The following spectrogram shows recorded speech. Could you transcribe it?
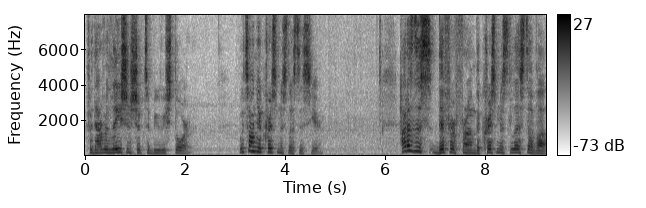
for that relationship to be restored. What's on your Christmas list this year? How does this differ from the Christmas list of, uh,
